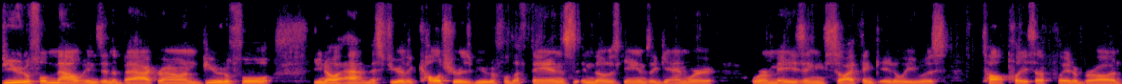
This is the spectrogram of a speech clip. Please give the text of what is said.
beautiful mountains in the background, beautiful, you know, atmosphere. The culture is beautiful. The fans in those games again were were amazing. So I think Italy was top place I've played abroad.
